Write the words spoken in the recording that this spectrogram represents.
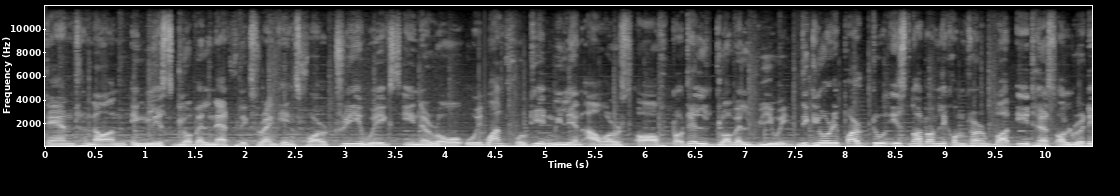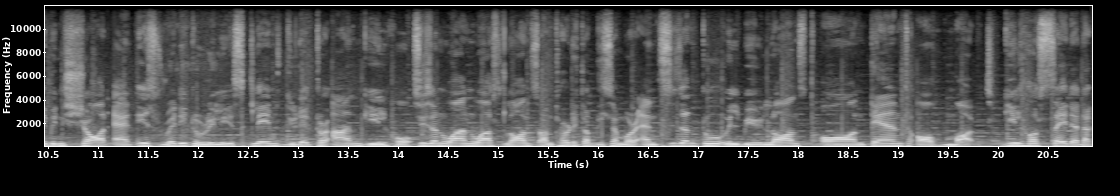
10 non-English global Netflix rankings for 3 weeks in a row with 148 million hours of total global viewing. The Glory Part 2 is not only confirmed but it has already been shot and is ready to release, claims director An Gil-ho. Season 1 was launched on 30th of December and Season 2 will be launched on 10th of March. Gil-ho said at a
